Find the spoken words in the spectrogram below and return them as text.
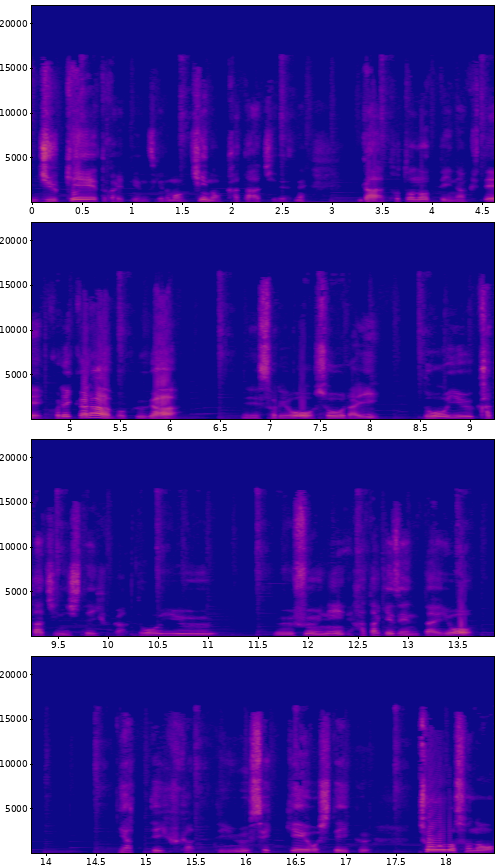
樹形とか言ってるんですけども、木の形ですね、が整っていなくて、これから僕が、えー、それを将来どういう形にしていくか、どういう風に畑全体をやっていくかっていう設計をしていく、ちょうどその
